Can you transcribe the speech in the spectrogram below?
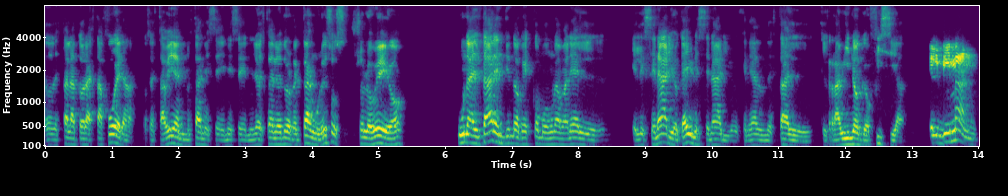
donde está la Torah, está afuera, o sea, está bien, no está en ese, en ese, está en el otro rectángulo, eso yo lo veo. Un altar entiendo que es como una manera el, el escenario, que hay un escenario en general donde está el, el rabino que oficia. El bimán,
